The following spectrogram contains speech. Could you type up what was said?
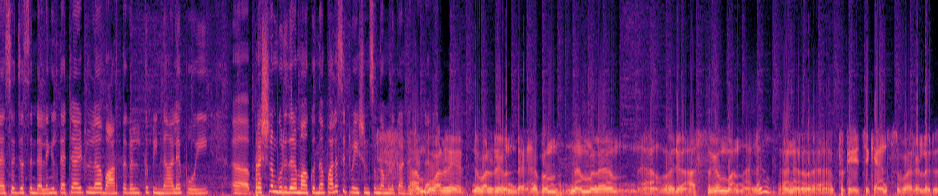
മെസ്സേജസിന്റെ അല്ലെങ്കിൽ തെറ്റായിട്ടുള്ള വാർത്തകൾക്ക് പിന്നാലെ പോയി പ്രശ്നം ഗുരുതരമാക്കുന്ന പല സിറ്റുവേഷൻസും നമ്മൾ കണ്ടിട്ടുണ്ട്. വളരെ വളരെ ഉണ്ട്. അപ്പം നമ്മൾ ഒരു അസുഖം വന്നാൽ പ്രത്യേകിച്ച് ക്യാൻസർ പോലുള്ള ഒരു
